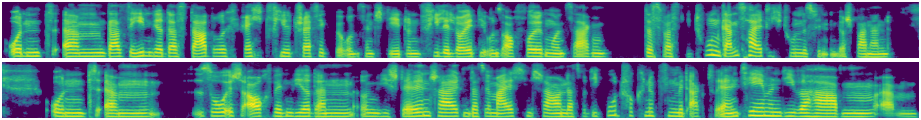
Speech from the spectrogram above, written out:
Und ähm, da sehen wir, dass dadurch recht viel Traffic bei uns entsteht und viele Leute, uns auch folgen und sagen, das, was die tun, ganzheitlich tun, das finden wir spannend. Und ähm, so ist auch, wenn wir dann irgendwie Stellen schalten, dass wir meistens schauen, dass wir die gut verknüpfen mit aktuellen Themen, die wir haben. Ähm,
